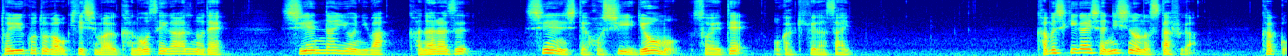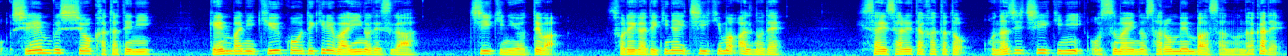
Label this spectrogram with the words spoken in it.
ということが起きてしまう可能性があるので支援内容には必ず支援してほしい量も添えてお書きください株式会社西野のスタッフが過去支援物資を片手に現場に急行できればいいのですが地域によってはそれができない地域もあるので被災された方と同じ地域にお住まいのサロンメンバーさんの中で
